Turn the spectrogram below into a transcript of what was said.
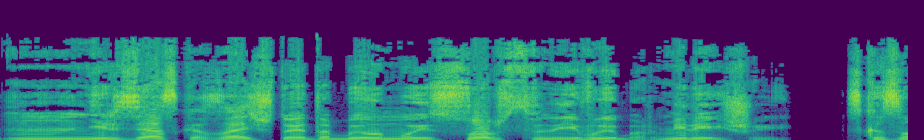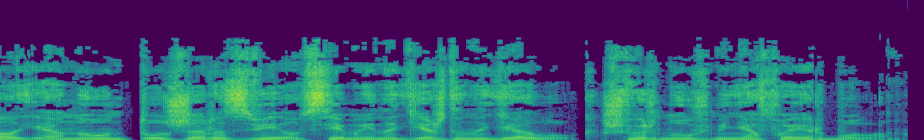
«Нельзя сказать, что это был мой собственный выбор, милейший. Сказал я, но он тут же развеял все мои надежды на диалог, швырнув меня фаерболом.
